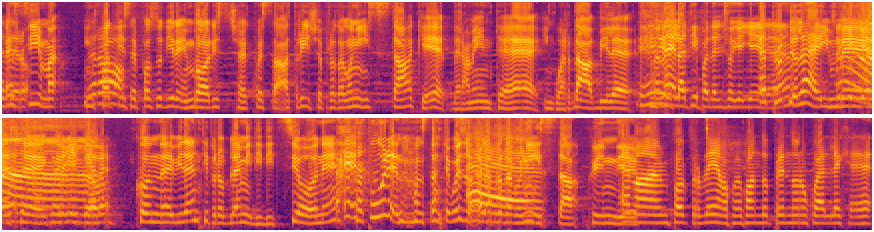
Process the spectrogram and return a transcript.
vero. sì, ma Però- infatti se posso dire in Boris c'è questa attrice protagonista che veramente è inguardabile. Non è la tipa del gioielliere. È proprio lei invece, Ah. capito? Con evidenti problemi di dizione, eppure nonostante questo è la Eh. protagonista. Quindi Eh, ma è un po' il problema, come quando prendono quelle che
